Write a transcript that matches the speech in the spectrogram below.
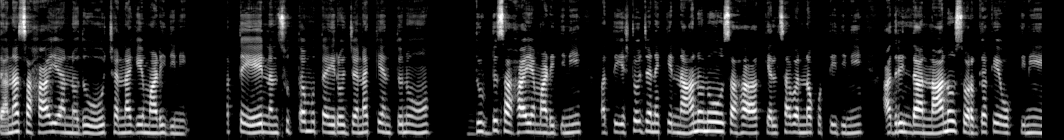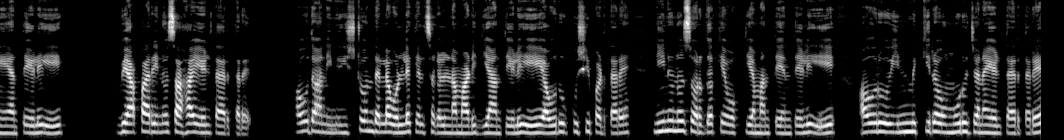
ಧನ ಸಹಾಯ ಅನ್ನೋದು ಚೆನ್ನಾಗೇ ಮಾಡಿದ್ದೀನಿ ಮತ್ತು ನನ್ನ ಸುತ್ತಮುತ್ತ ಇರೋ ಜನಕ್ಕೆ ಅಂತೂ ದುಡ್ಡು ಸಹಾಯ ಮಾಡಿದ್ದೀನಿ. ಮತ್ತು ಎಷ್ಟೋ ಜನಕ್ಕೆ ನಾನೂ ಸಹ ಕೆಲಸವನ್ನು ಕೊಟ್ಟಿದ್ದೀನಿ. ಅದರಿಂದ ನಾನು ಸ್ವರ್ಗಕ್ಕೆ ಹೋಗ್ತೀನಿ ಅಂತೇಳಿ ವ್ಯಾಪಾರಿನೂ ಸಹ ಹೇಳ್ತಾ ಇರ್ತಾರೆ. ಹೌದಾ, ನೀನು ಇಷ್ಟೊಂದೆಲ್ಲ ಒಳ್ಳೆ ಕೆಲಸಗಳನ್ನ ಮಾಡಿದ್ಯಾ ಅಂತೇಳಿ ಅವರು ಖುಷಿ ಪಡ್ತಾರೆ. ನೀನು ಸ್ವರ್ಗಕ್ಕೆ ಹೋಗ್ತೀಯಮ್ಮಂತೆ ಅಂತೇಳಿ ಅವರು ಇನ್ನು ಮಿಕ್ಕಿರೋ ಮೂರು ಜನ ಹೇಳ್ತಾ ಇರ್ತಾರೆ.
